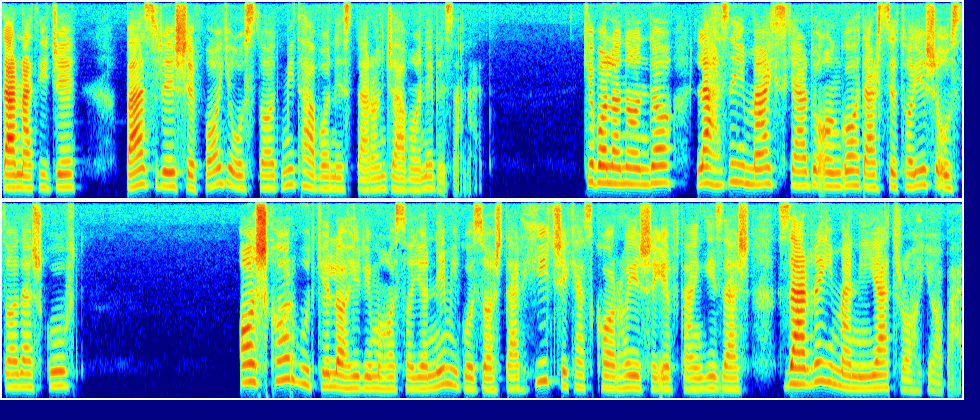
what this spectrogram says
در نتیجه بذر شفای استاد می توانست در آن جوانه بزند. که بالاناندا لحظه مکس کرد و آنگاه در ستایش استادش گفت آشکار بود که لاهیری محاسایا نمیگذاشت در هیچ یک از کارهای شگفتانگیزش ذره منیت راه یابد.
